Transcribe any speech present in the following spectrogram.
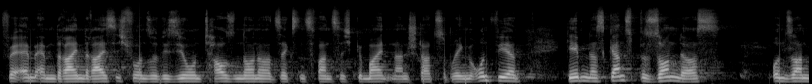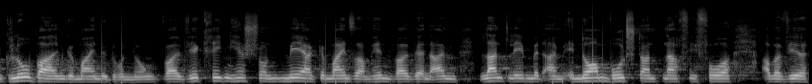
für MM33, für unsere Vision 1926 Gemeinden an den Start zu bringen. Und wir geben das ganz besonders unseren globalen Gemeindegründungen, weil wir kriegen hier schon mehr gemeinsam hin, weil wir in einem Land leben mit einem enormen Wohlstand nach wie vor. Aber wir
